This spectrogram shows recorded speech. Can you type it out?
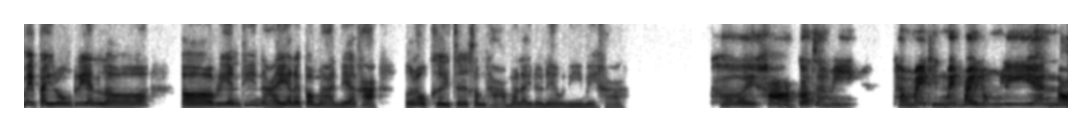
ไม่ไปโรงเรียนเหรอ เออเรียนที่ไหนอะไรประมาณเนี้ยค่ะเออเราเคยเจอคำถามอะไรแนวๆนี้ไหมคะ เคยค่ะ ก็จะมีทำไมถึงไม่ไปโรงเรียน อ๋อ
